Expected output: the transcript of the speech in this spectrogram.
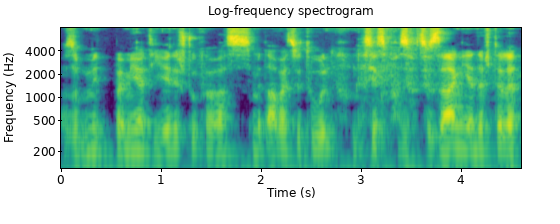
Also mit, bei mir hat jede Stufe was mit Arbeit zu tun, um das jetzt mal so zu sagen hier an der Stelle.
